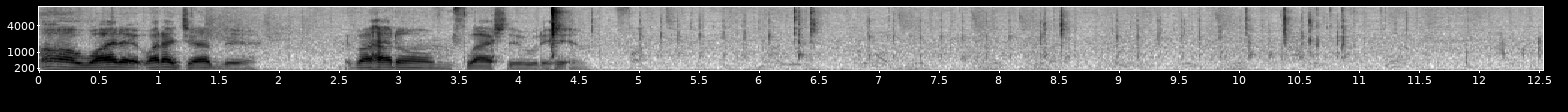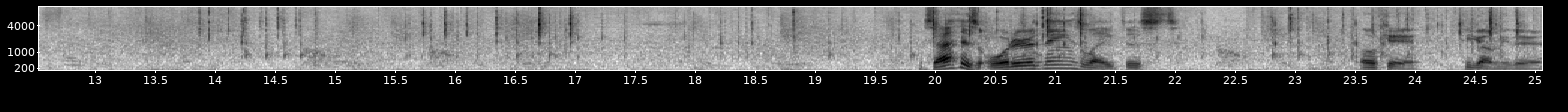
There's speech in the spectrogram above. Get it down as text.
Oh, why'd I, why'd I jab there? If I had um flash there, would have hit him. Is that his order of things? Like just Okay, he got me there.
